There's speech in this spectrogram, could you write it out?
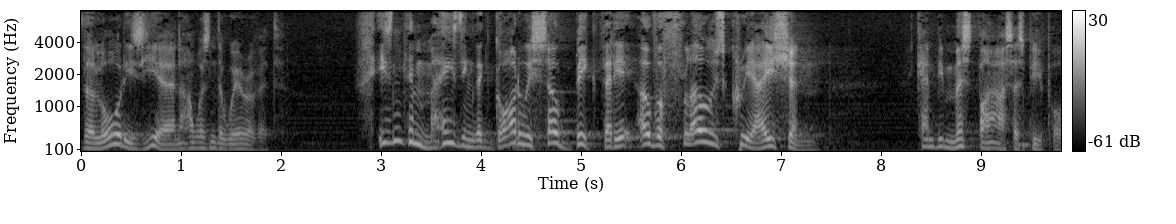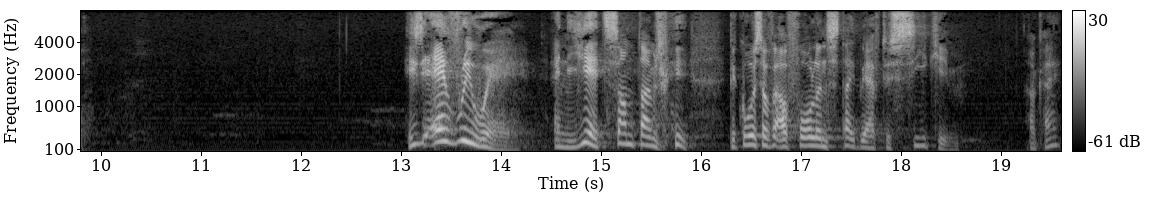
The Lord is here, and I wasn't aware of it. Isn't it amazing that God, who is so big that He overflows creation, can be missed by us as people? He's everywhere. And yet, sometimes we, because of our fallen state, we have to seek Him. Okay?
